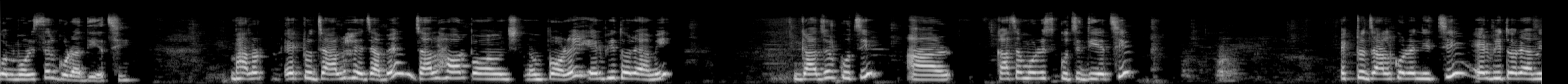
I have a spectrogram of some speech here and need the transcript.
গোলমরিচের গুঁড়া দিয়েছি। ভালো একটু জাল হয়ে যাবে। জাল হওয়ার পরে এর ভিতরে আমি গাজর কুচি আর কাঁচামরিচ কুচি দিয়েছি। একটু জাল করে নিচ্ছি। এর ভিতরে আমি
